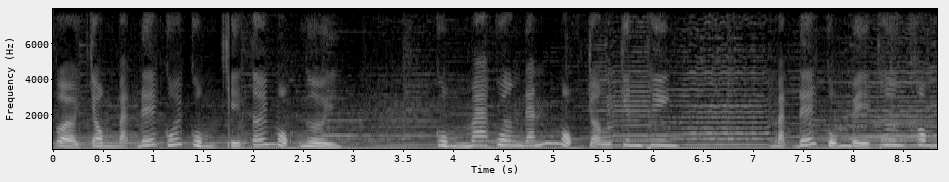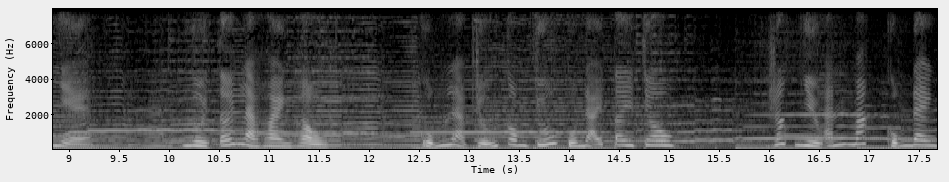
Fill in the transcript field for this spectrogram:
Vợ chồng Bạch Đế cuối cùng chỉ tới một người. Cùng ma quân đánh một trận kinh thiên. Bạch Đế cũng bị thương không nhẹ. Người tới là Hoàng hậu. Cũng là trưởng công chúa của Đại Tây Châu. Rất nhiều ánh mắt cũng đang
